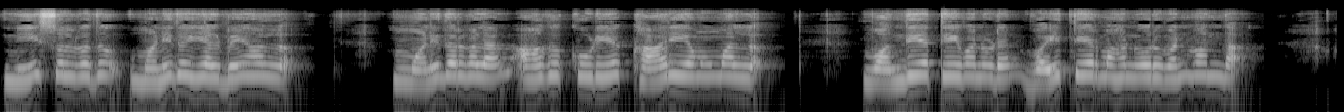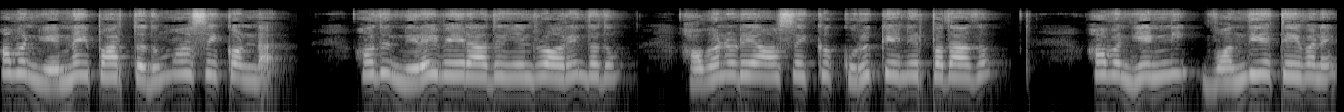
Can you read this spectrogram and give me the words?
நீ சொல்வது மனித இயல்பே அல்ல. மனிதர்களால் ஆகக்கூடிய காரியமும் அல்ல. வந்தியத்தேவனுடன் வைத்தியர் மகன் ஒருவன் வந்தான். அவன் என்னை பார்த்ததும் ஆசை கொண்டான். அது நிறைவேறாது என்று அறிந்ததும் அவனுடைய ஆசைக்கு குறுக்கே நிற்பதாக அவன் எண்ணி வந்தியத்தேவனை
